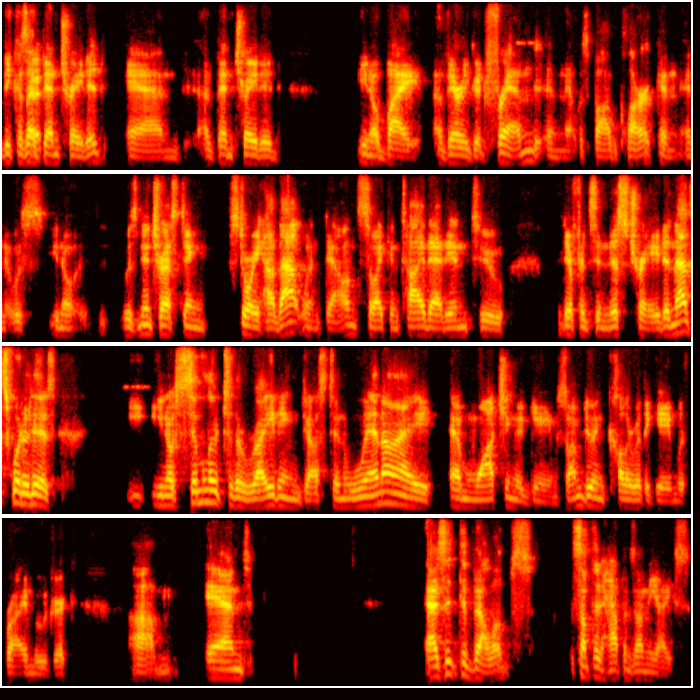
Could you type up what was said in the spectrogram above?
because I've been traded and I've been traded, you know, by a very good friend and that was Bob Clarke. And, and it was, you know, it was an interesting story how that went down. So I can tie that into the difference in this trade. And that's what it is you know, similar to the writing, Justin, when I am watching a game, so I'm doing color with a game with Brian Mudryk, um, and as it develops, something happens on the ice.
